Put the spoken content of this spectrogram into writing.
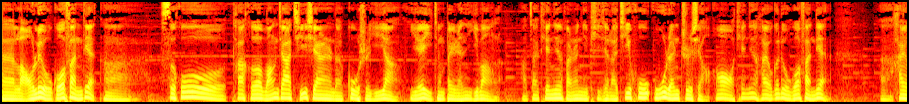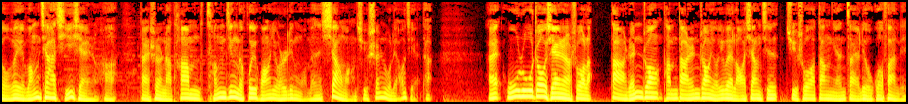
呃，老六国饭店啊，似乎他和王家奇先生的故事一样，也已经被人遗忘了啊。在天津，反正你提起来，几乎无人知晓。哦，天津还有个六国饭店，啊，还有位王家奇先生哈。但是呢，他们曾经的辉煌，又是令我们向往去深入了解的。哎，吴如洲先生说了，大人庄，他们大人庄有一位老乡亲，据说当年在六国饭里、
